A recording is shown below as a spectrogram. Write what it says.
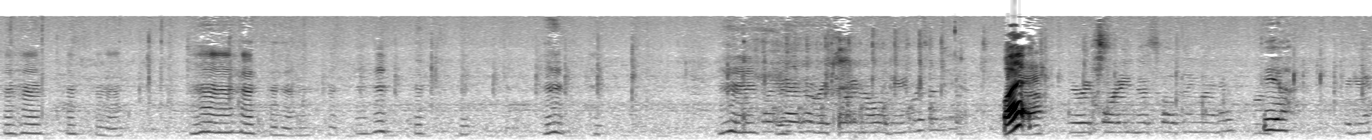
What, you're recording the whole game or something? What? You're recording this whole thing right here? Yeah. The game?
